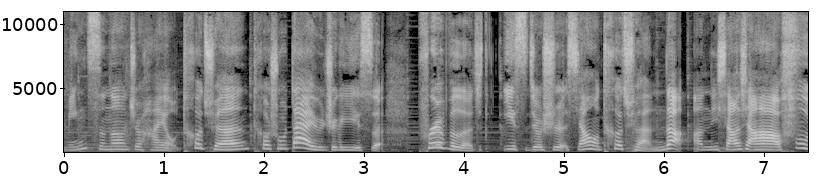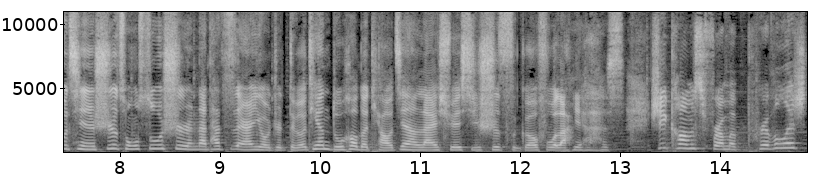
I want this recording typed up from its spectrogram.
名词呢就含有特权、特殊待遇这个意思。Privileged 意思就是 享有特权的啊！你想想啊，父亲师从苏轼，那他自然有着得天独厚的条件来学习诗词歌赋了。Yes, she comes from a privileged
